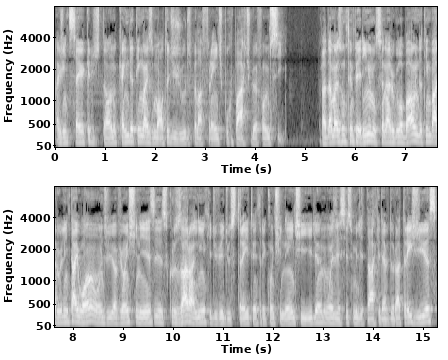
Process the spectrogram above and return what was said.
a gente segue acreditando que ainda tem mais uma alta de juros pela frente por parte do FOMC. Para dar mais um temperinho no cenário global, ainda tem barulho em Taiwan, onde aviões chineses cruzaram a linha que divide o estreito entre continente e ilha num exercício militar que deve durar três dias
